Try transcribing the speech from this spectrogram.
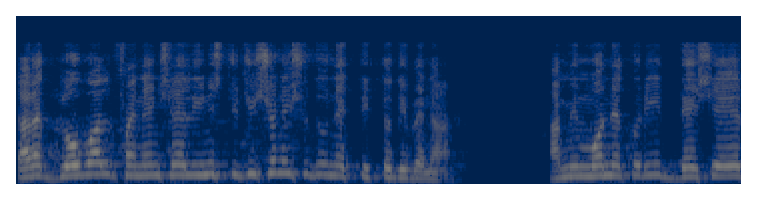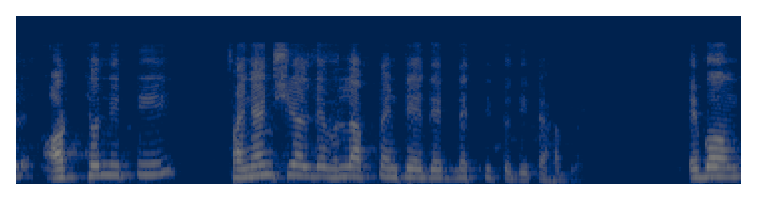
তারা গ্লোবাল ফাইন্যান্সিয়াল ইনস্টিটিউশনে শুধু নেতৃত্ব দিবে না। আমি মনে করি দেশের অর্থনীতি, ফাইন্যান্সিয়াল ডেভেলপমেন্টে এদের নেতৃত্ব দিতে হবে। এবং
